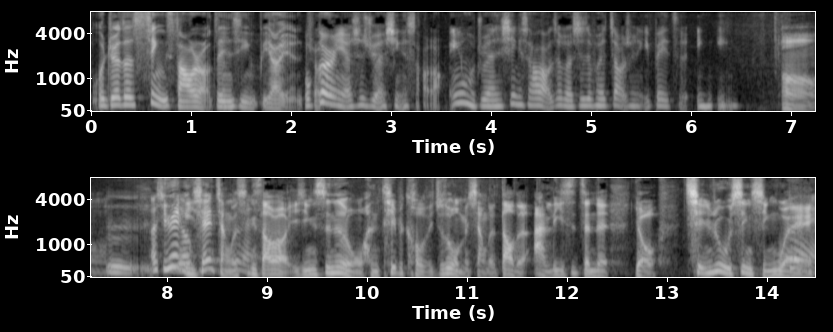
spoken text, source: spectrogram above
我觉得性骚扰这件事情比较严重。我个人也是觉得性骚扰，因为我觉得性骚扰这个是会造成一辈子的阴影。哦，嗯，而且因为你现在讲的性骚扰已经是那种很 typical 的，就是我们想得到的案例，是真的有侵入性行为，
